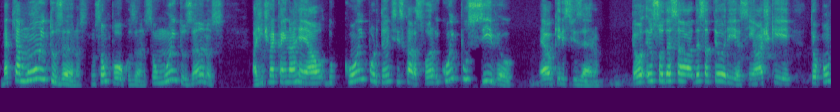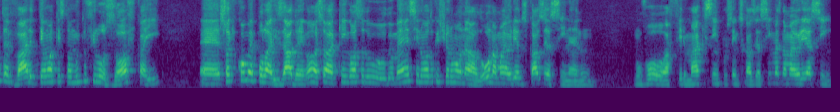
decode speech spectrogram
daqui a muitos anos, não são poucos anos, são muitos anos, a gente vai cair na real do quão importante esses caras foram e quão impossível é o que eles fizeram. Então eu sou dessa, dessa teoria, assim, eu acho que teu ponto é válido, tem uma questão muito filosófica aí, é, só que como é polarizado o negócio, ah, quem gosta do, do Messi não é do Cristiano Ronaldo, ou na maioria dos casos é assim, né, não, não vou afirmar que 100% dos casos é assim, mas na maioria é assim.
